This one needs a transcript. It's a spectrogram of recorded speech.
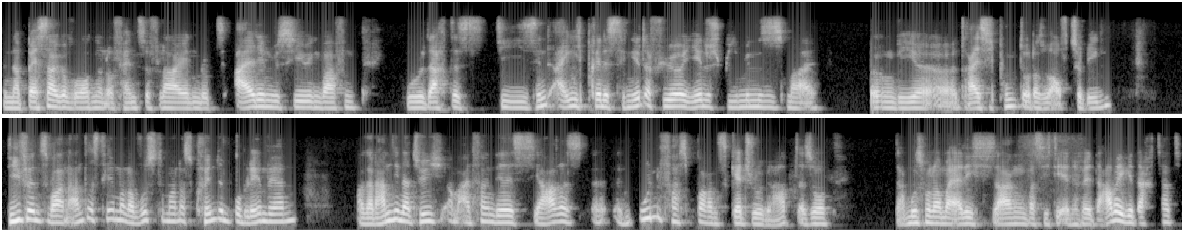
mit einer besser gewordenen Offensive Line, mit all den Receiving-Waffen, wo du dachtest, die sind eigentlich prädestiniert dafür, jedes Spiel mindestens mal irgendwie äh, 30 Punkte oder so aufzulegen. Defense war ein anderes Thema, da wusste man, das könnte ein Problem werden. Aber dann haben die natürlich am Anfang des Jahres äh, einen unfassbaren Schedule gehabt. Also da muss man auch mal ehrlich sagen, was sich die NFL dabei gedacht hat.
